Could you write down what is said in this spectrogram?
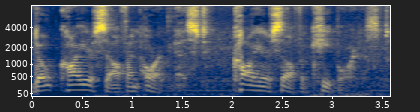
don't call yourself an organist. Call yourself a keyboardist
